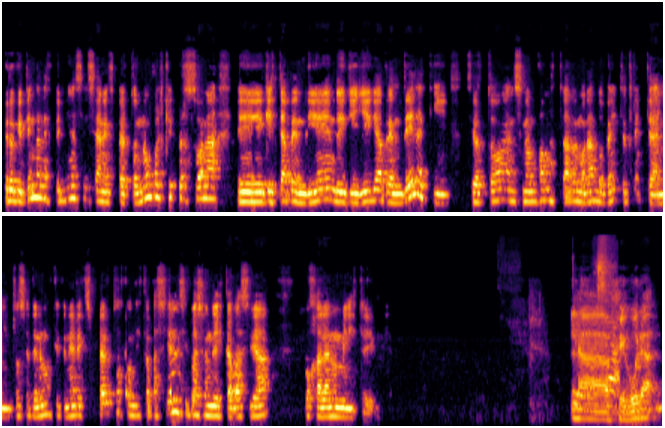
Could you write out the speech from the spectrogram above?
pero que tengan la experiencia y sean expertos. No cualquier persona eh, que esté aprendiendo y que llegue a aprender aquí, ¿cierto? Si no, nos vamos a estar demorando 20, 30 años. Entonces tenemos que tener expertos con discapacidad en situación de discapacidad, ojalá en un ministerio. La figura...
